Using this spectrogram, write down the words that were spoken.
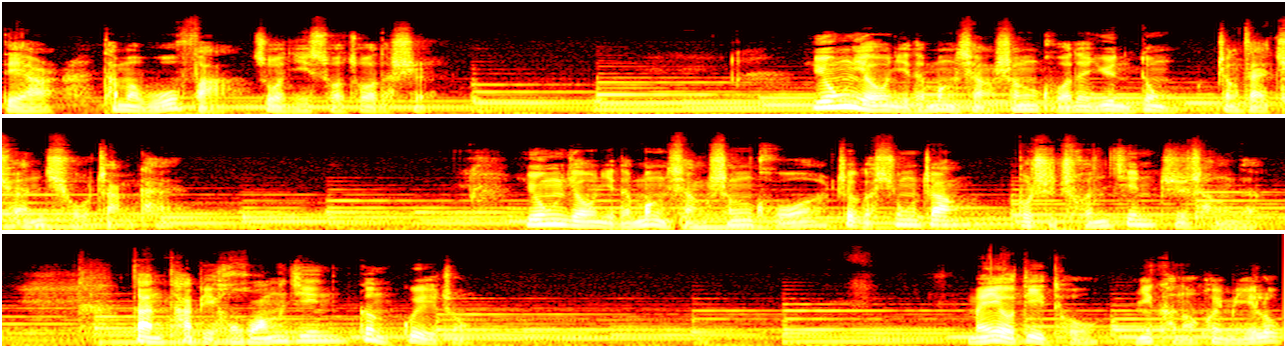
第二，他们无法做你所做的事。拥有你的梦想生活的运动正在全球展开。拥有你的梦想生活这个胸章不是纯金制成的，但它比黄金更贵重。没有地图，你可能会迷路。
